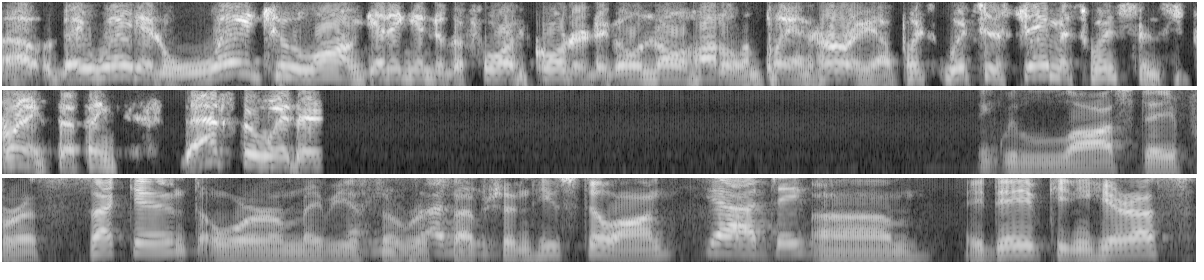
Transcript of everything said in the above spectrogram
uh, they waited way too long getting into the fourth quarter to go no huddle and play in hurry up, which which is Jameis Winston's strength. I think that's the way they. I think we lost Dave for a second, or maybe it's a he's- I mean- reception. he's still on. Yeah, Dave. Um, hey, Dave, can you hear us?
